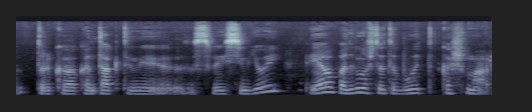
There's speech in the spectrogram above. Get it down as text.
только контактами со своей семьей, я бы подумала, что это будет кошмар.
